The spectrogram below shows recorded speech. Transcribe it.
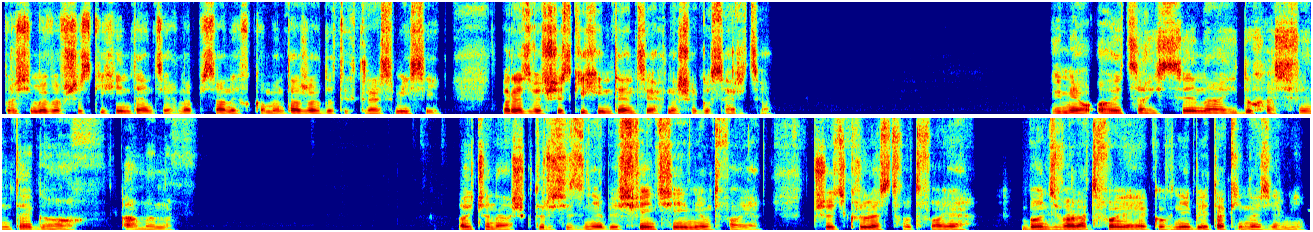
prosimy we wszystkich intencjach napisanych w komentarzach do tych transmisji oraz we wszystkich intencjach naszego serca. W imię Ojca i Syna i Ducha Świętego. Amen. Ojcze nasz, który się z niebie, święć się imię Twoje. Przyjdź królestwo Twoje, bądź wola Twoja jako w niebie, tak i na ziemi.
